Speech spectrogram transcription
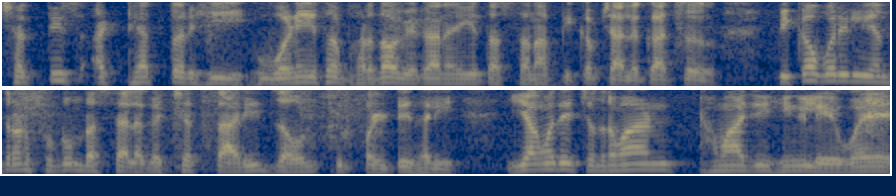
छत्तीस अठ्ठ्याहत्तर ही वणी इथं भरधाव वेगानं येत असताना पिकअप चालकाचं पिकअपवरील नियंत्रण सुटून रस्त्यालगतच्या चारीत जाऊन ती पलटी झाली. यामध्ये चंद्रमान ठमाजी हिंगले वय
